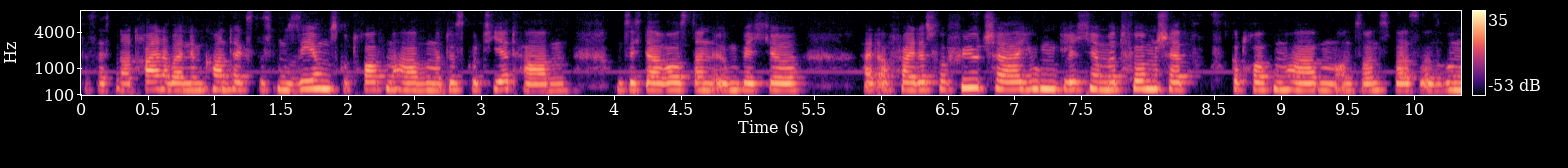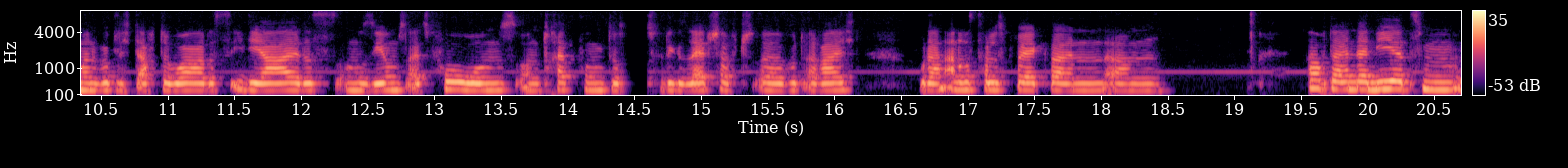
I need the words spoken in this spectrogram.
das heißt neutralen, aber in dem Kontext des Museums getroffen haben und diskutiert haben und sich daraus dann irgendwelche halt auch Fridays for Future, Jugendliche mit Firmenchefs getroffen haben und sonst was. Also wo man wirklich dachte, wow, das Ideal des Museums als Forums und Treffpunkt für die Gesellschaft äh, wird erreicht. Oder ein anderes tolles Projekt war in, ähm, auch da in der Nähe, zum,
